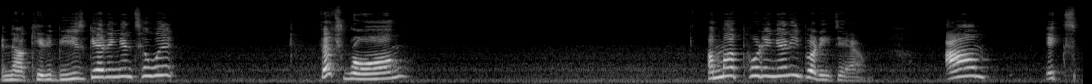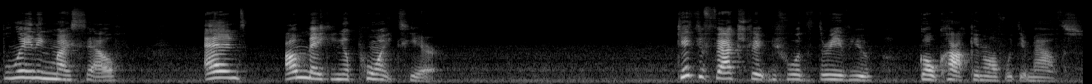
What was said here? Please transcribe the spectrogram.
And now Kitty B is getting into it? That's wrong. I'm not putting anybody down. I'm explaining myself and I'm making a point here. Get your facts straight before the three of you go cocking off with your mouths.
